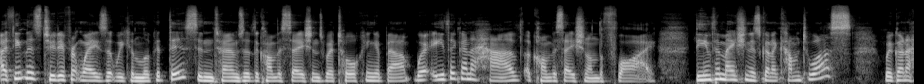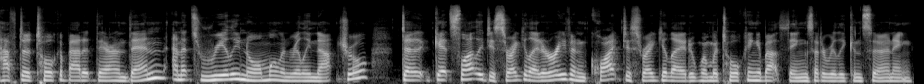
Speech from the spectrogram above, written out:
I think there's two different ways that we can look at this in terms of the conversations we're talking about. We're either going to have a conversation on the fly, the information is going to come to us, we're going to have to talk about it there and then, and it's really normal and really natural to get slightly dysregulated or even quite dysregulated when we're talking about things that are really concerning.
